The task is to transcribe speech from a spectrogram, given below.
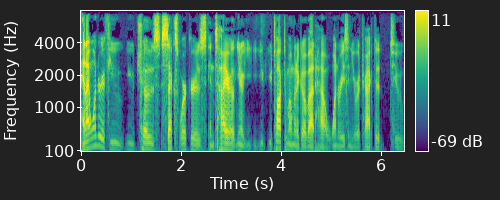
And I wonder if you you chose sex workers entirely. You know, you, you talked a moment ago about how one reason you were attracted to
